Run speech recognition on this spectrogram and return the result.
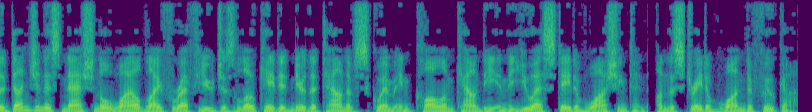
The Dungeness National Wildlife Refuge is located near the town of Sequim in Clallam County in the U.S. state of Washington, on the Strait of Juan de Fuca.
